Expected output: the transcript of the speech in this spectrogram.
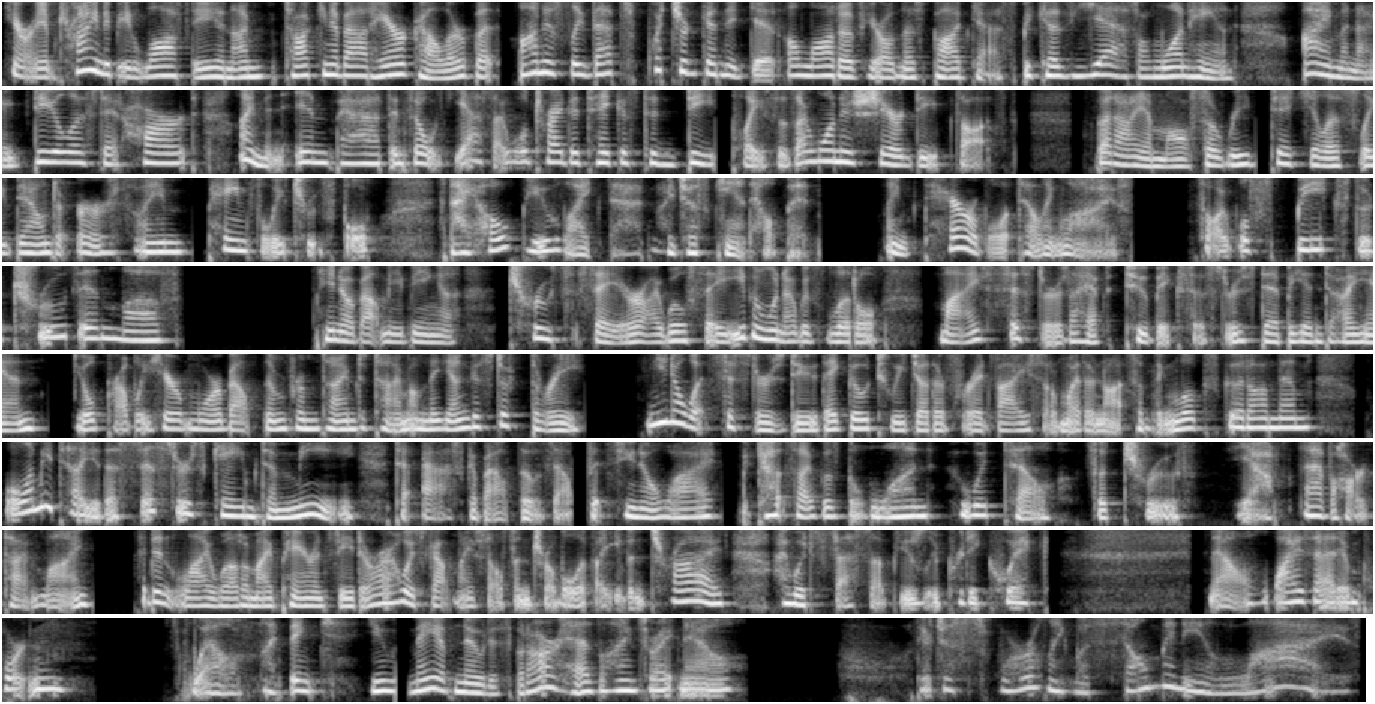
Here I am trying to be lofty and I'm talking about hair color, but honestly, that's what you're going to get a lot of here on this podcast. Because yes, on one hand, I'm an idealist at heart. I'm an empath. And so yes, I will try to take us to deep places. I want to share deep thoughts. But I am also ridiculously down to earth. I am painfully truthful. And I hope you like that. I just can't help it. I'm terrible at telling lies. So I will speak the truth in love you know about me being a truth sayer. I will say, even when I was little, my sisters, I have two big sisters, Debbie and Diane. You'll probably hear more about them from time to time. I'm the youngest of three. And you know what sisters do? They go to each other for advice on whether or not something looks good on them. Well, let me tell you, the sisters came to me to ask about those outfits. You know why? Because I was the one who would tell the truth. Yeah, I have a hard time lying. I didn't lie well to my parents either. I always got myself in trouble if I even tried. I would fess up usually pretty quick. Now, why is that important? Well, I think you may have noticed, but our headlines right now, they're just swirling with so many lies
